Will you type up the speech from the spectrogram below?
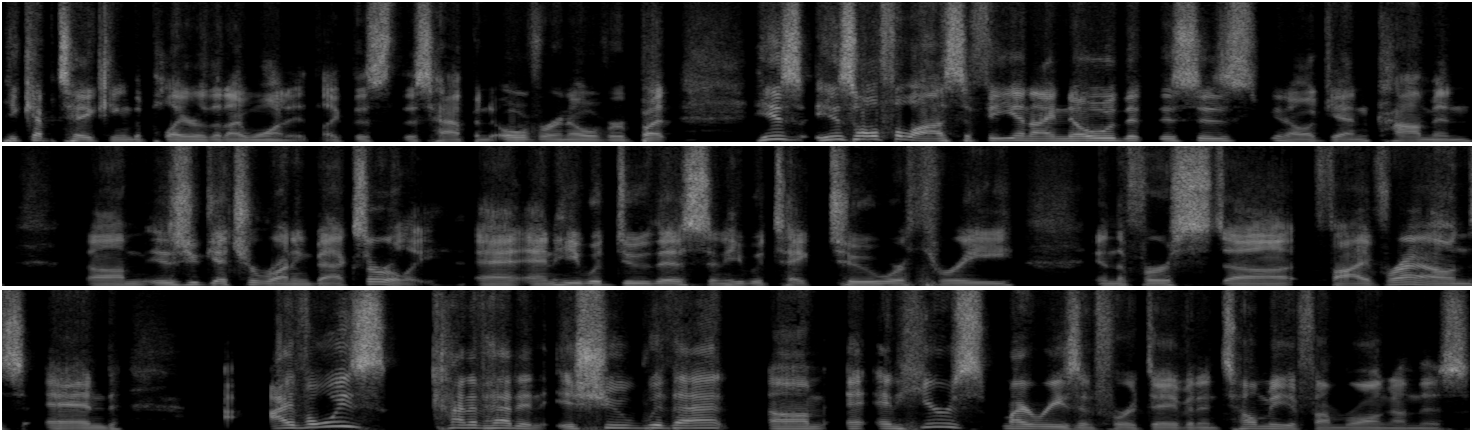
he kept taking the player that I wanted. Like this, this happened over and over. But his his whole philosophy, and I know that this is you know again common, um, is you get your running backs early, and, and, he would do this, and he would take two or three in the first uh, five rounds, and I've always kind of had an issue with that. Um, and, and here's my reason for it, David, and tell me if I'm wrong on this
